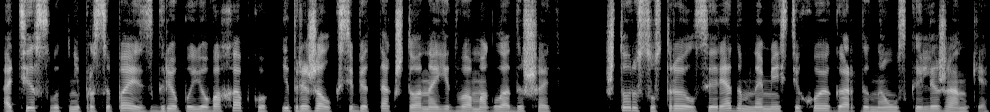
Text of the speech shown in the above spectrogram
а Тирсвуд, не просыпаясь, сгреб ее в охапку и прижал к себе так, что она едва могла дышать. Шторос устроился рядом на месте Хоегарда на узкой лежанке.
